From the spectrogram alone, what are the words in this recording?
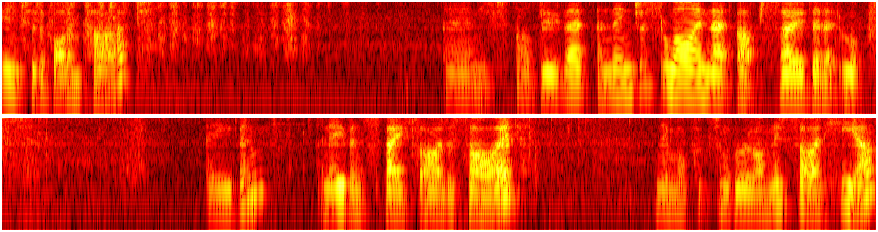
Into the bottom part. And I'll do that and then just line that up so that it looks even an even space either side and then we'll put some glue on this side here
